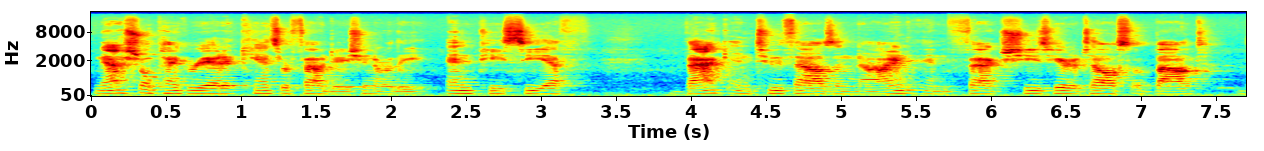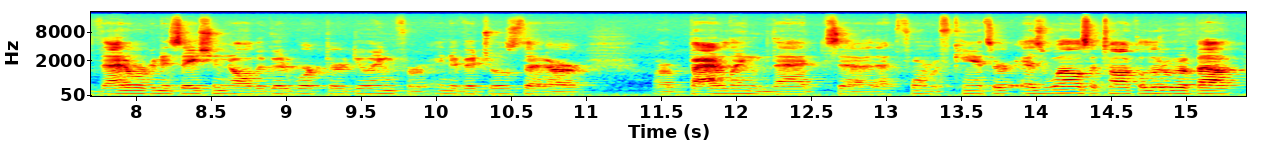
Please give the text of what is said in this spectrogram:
National Pancreatic Cancer Foundation, or the NPCF, back in 2009. In fact, she's here to tell us about that organization and all the good work they're doing for individuals that are are battling that uh, that form of cancer, as well as to talk a little bit about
